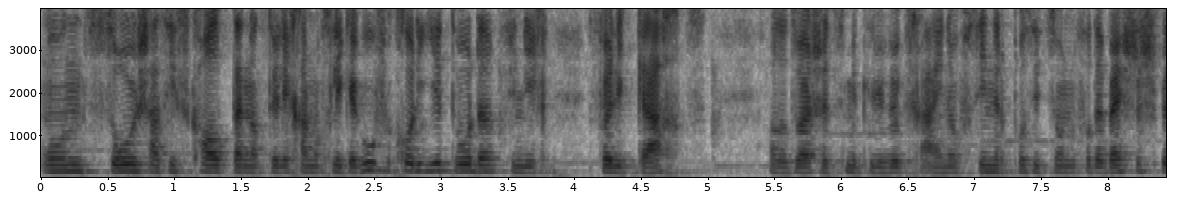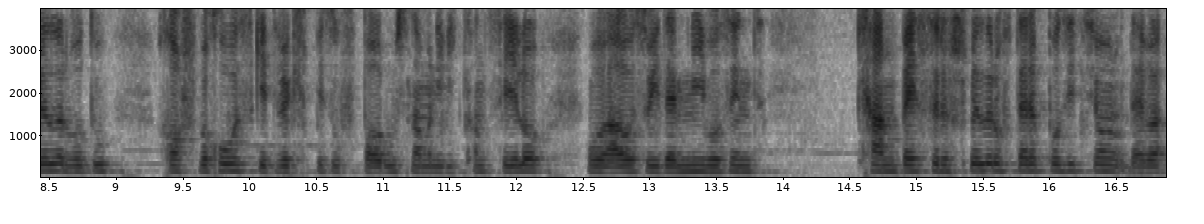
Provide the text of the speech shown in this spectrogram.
Und so ist auch sein Gehalt dann natürlich auch noch ein bisschen korrigiert worden, finde ich völlig gerecht. Also du hast jetzt mittlerweile wirklich einen auf seiner Position von der besten Spieler, wo du kannst bekommen. Es gibt wirklich bis auf ein paar Ausnahmen wie Cancelo, wo auch so in dem Niveau sind, kein besserer Spieler auf dieser Position und eben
